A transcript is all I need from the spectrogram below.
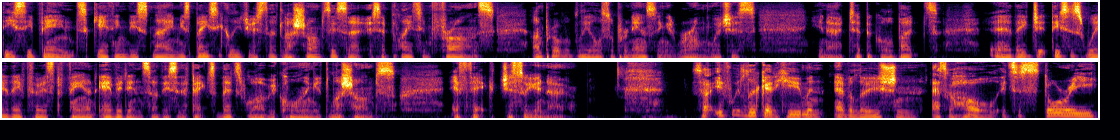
this event getting this name is basically just that Laschamps is a, is a place in France. I'm probably also pronouncing it wrong, which is, you know, typical, but uh, they, this is where they first found evidence of this effect. So that's why we're calling it Laschamps effect, just so you know. So if we look at human evolution as a whole, it's a story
